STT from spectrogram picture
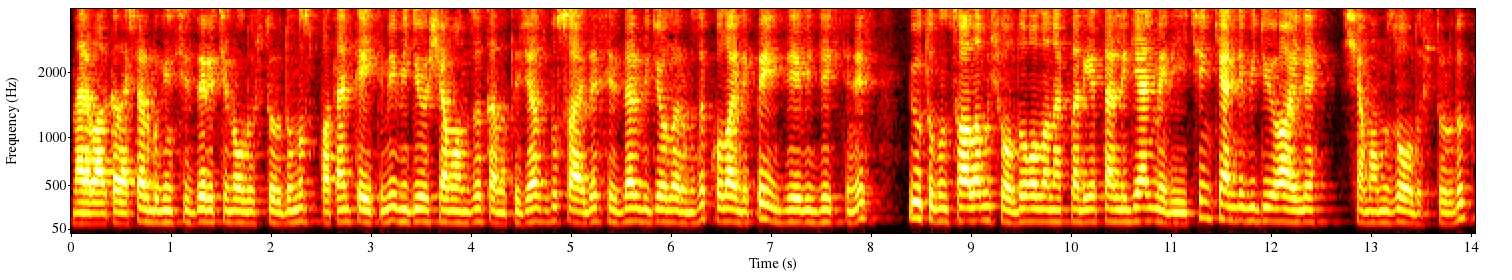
Merhaba arkadaşlar. Bugün sizler için oluşturduğumuz patent eğitimi video şemamızı tanıtacağız. Bu sayede sizler videolarımızı kolaylıkla izleyebileceksiniz. YouTube'un sağlamış olduğu olanaklar yeterli gelmediği için kendi video aile şemamızı oluşturduk.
